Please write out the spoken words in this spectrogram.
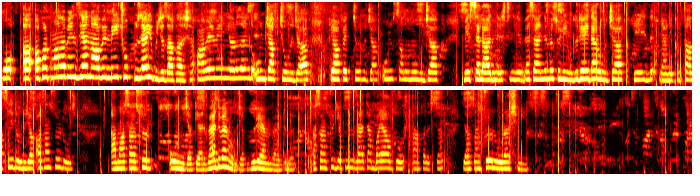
Bu apartmana benzeyen AVM'yi çok güzel yapacağız arkadaşlar. AVM'nin yaralarında oyuncakçı olacak, kıyafetçi olacak, oyun salonu olacak. Mesela mesela ne söyleyeyim grader olacak, grader- yani kırtasiye de olacak, asansör de olacak. Ama asansör olmayacak yani. Merdiven olacak. Yürüyen merdiven. Asansör yapımı zaten bayağı zor arkadaşlar. Bir asansörle uğraşmayın. acaba arkadan böyle para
